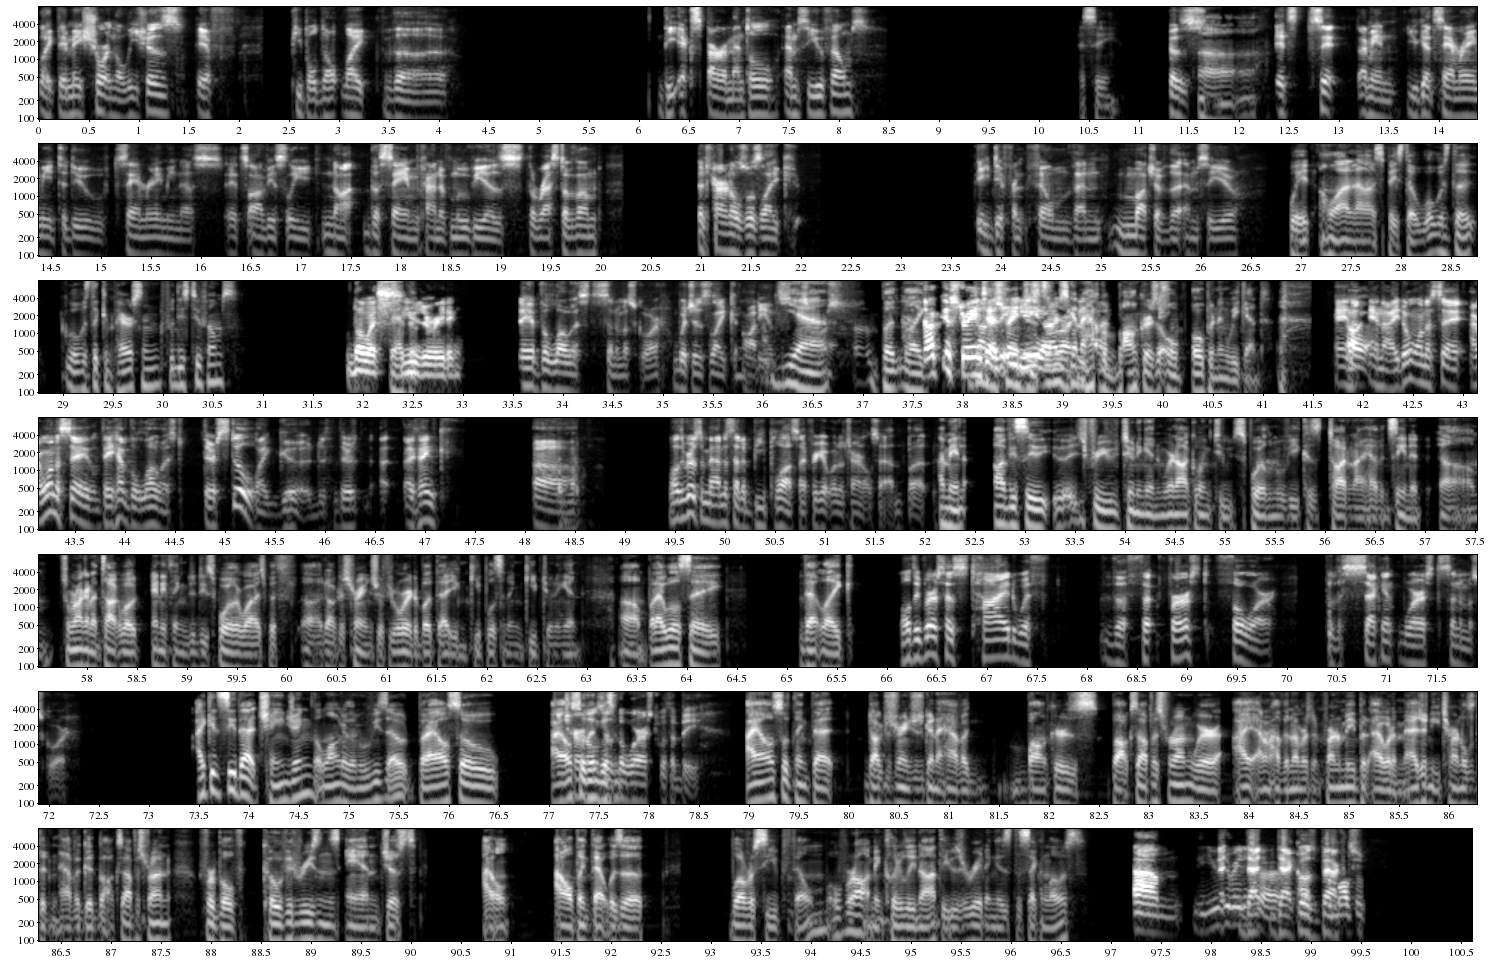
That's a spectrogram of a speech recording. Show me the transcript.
like they may shorten the leashes if people don't like the the experimental MCU films I see. Because Uh, it's Sa- I mean you get Sam Raimi to do Sam Raimi ness. It's obviously not the same kind of movie as the rest of them. Eternals was like a different film than much of the MCU. wait, hold on. Now I spaced out. What was the what was the comparison for these two films? Lowest they had the- user rating. They have the lowest cinema score, which is like audience. Yeah, scores. but like Doctor Strange Doctor has Strange is on not just gonna have a bonkers op- opening weekend. And Oh, yeah. and I don't want to say I want to say they have the lowest. They're still like good. There's I- I think uh Multiverse of Madness had a B plus. I forget what Eternals had, but I mean, obviously, uh, for you tuning in, we're not going to spoil the movie because Todd and I haven't seen it. Um, so we're not going to talk about anything to do spoiler wise with uh, Doctor Strange. So if you're worried about that, you can keep listening and keep tuning in. Um, but I will say that, like, Multiverse has tied with the th- first Thor for the second worst cinema score. I could see that changing the longer the movie's out. But I also, I also think is the worst with a B. I also think that Doctor Strange is going to have a bonkers box office run where I, I don't have the numbers in front of me, but I would imagine Eternals didn't have a good box office run for both COVID reasons and just I don't I don't think that was a well received film overall. I mean, clearly not. The user rating is the second lowest. Um, the user That- ratings that- are, that goes are back multi- to-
